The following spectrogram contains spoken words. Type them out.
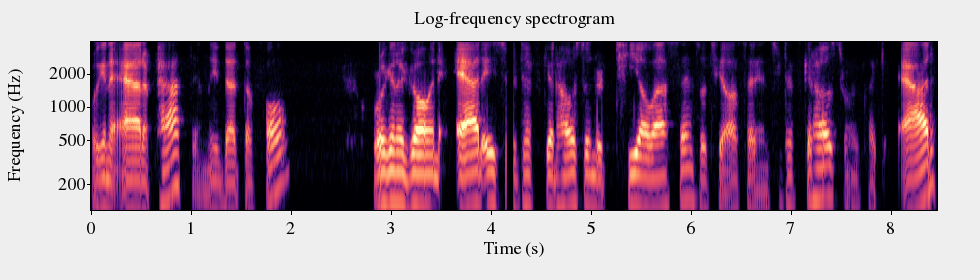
We're going to add a path and leave that default. We're going to go and add a certificate host under TLS So TLS and certificate host. We're going to click add.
